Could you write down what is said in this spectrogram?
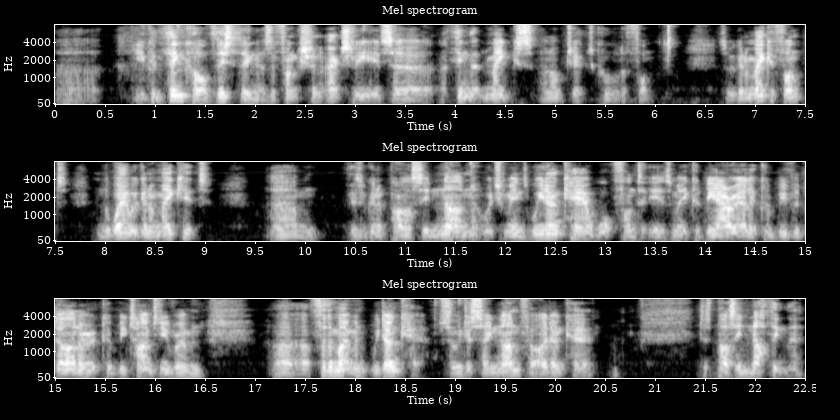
uh, you can think of this thing as a function. Actually, it's a, a thing that makes an object called a font. So we're going to make a font, and the way we're going to make it um, is we're going to pass in none, which means we don't care what font it is. It could be Arial, it could be Verdana, it could be Times New Roman. Uh, for the moment, we don't care. So we just say none for I don't care. Just pass in nothing there.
